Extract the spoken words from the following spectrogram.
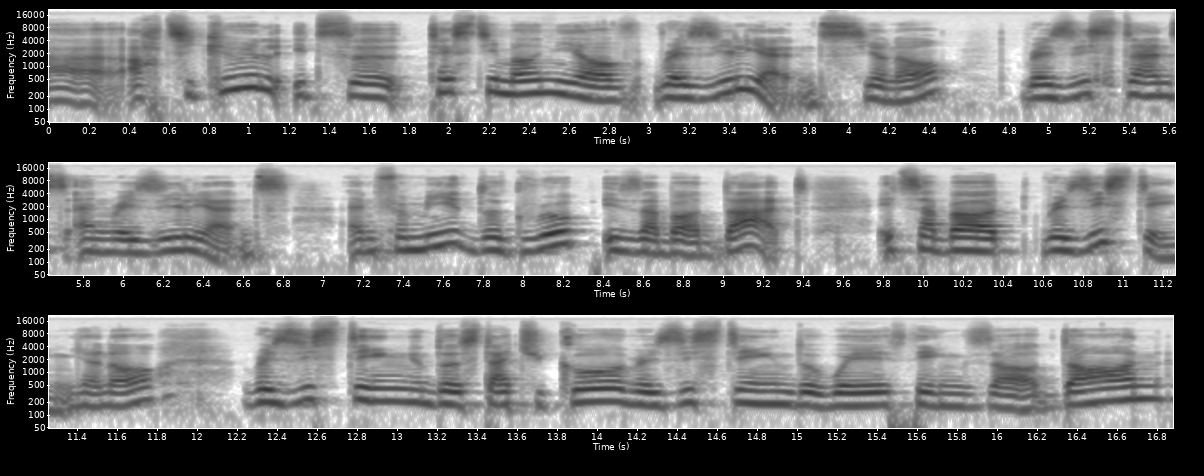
uh, Articule, it's a testimony of resilience, you know, resistance and resilience. And for me, the group is about that. It's about resisting, you know, resisting the statu quo, resisting the way things are done,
